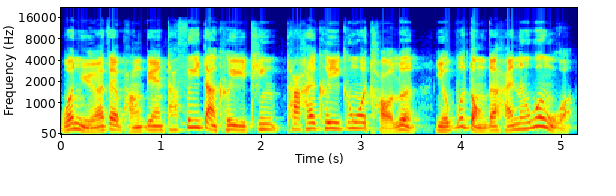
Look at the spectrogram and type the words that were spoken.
我女儿在旁边，她非但可以听，她还可以跟我讨论，有不懂的还能问我。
